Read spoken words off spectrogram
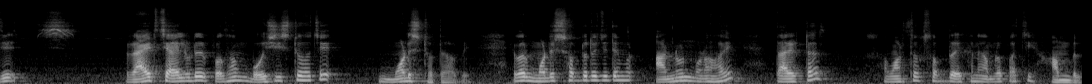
যে রাইট চাইল্ডহুডের প্রথম বৈশিষ্ট্য হচ্ছে মডেস্ট হতে হবে। এবার মডেস্ট শব্দটা যদি আমার আননোন মনে হয়, তার একটা সমার্থক শব্দ এখানে আমরা পাচ্ছি humble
